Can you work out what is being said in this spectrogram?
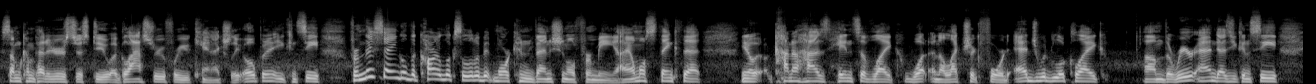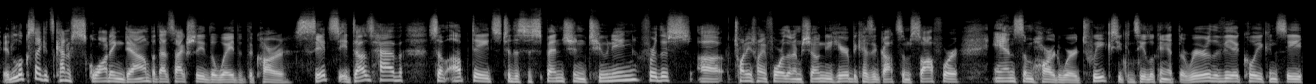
Some competitors just do a glass roof where you can't actually open it. You can see from this angle, the car looks a little bit more conventional for me. I almost think that, you know, kind of has hints of like what an electric Ford Edge would look like um, the rear end, as you can see, it looks like it's kind of squatting down, but that's actually the way that the car sits. It does have some updates to the suspension tuning for this uh, 2024 that I'm showing you here because it got some software and some hardware tweaks. You can see looking at the rear of the vehicle, you can see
